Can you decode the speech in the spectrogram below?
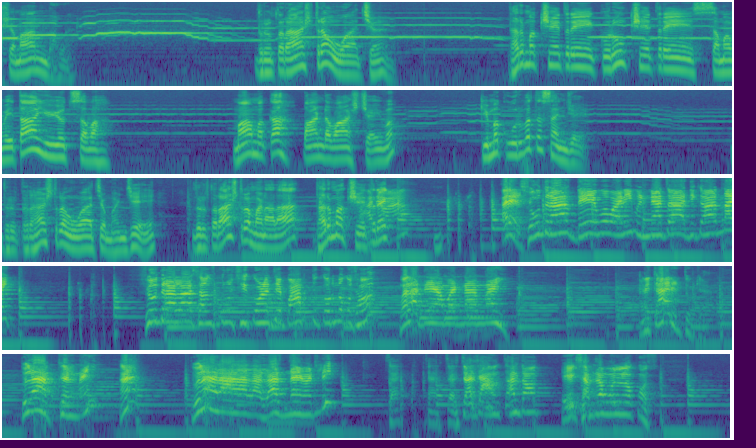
आयुष्यमान भव। धृतराष्ट्र उवाच। धर्मक्षेत्रे कुरुक्षेत्रे समवेता युयुत्सव। मामकः पांडवाश्चैव। किमकुर्वत संजय। धृतराष्ट्र उवाच म्हणजे धृतराष्ट्र म्हणाला धर्मक्षेत्रे अरे शूद्रास देववाणी म्हणण्याचा अधिकार नाही. शूद्राला संस्कृत शिकवण्याचे पाप तू करू नकोस हं? मला ते आवडणार नाही. आणि काय रे तुझ्या तुला अक्कल नाही? तुला ला- ला- ला- लाज नाही वाटली? चल चल चल चल जाऊन चाल जाऊन. एक शब्द बोलू नकोस.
